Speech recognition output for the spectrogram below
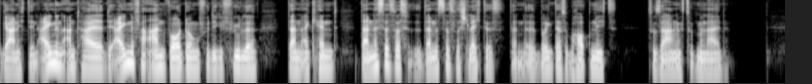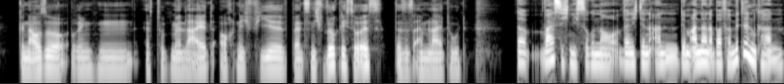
gar nicht den eigenen Anteil, die eigene Verantwortung für die Gefühle dann erkennt, dann ist das was, dann ist das was Schlechtes. Dann äh, bringt das überhaupt nichts zu sagen, es tut mir leid. Genauso bringt ein Es tut mir leid auch nicht viel, wenn es nicht wirklich so ist, dass es einem leid tut. Da weiß ich nicht so genau. Wenn ich den an, dem anderen aber vermitteln kann,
